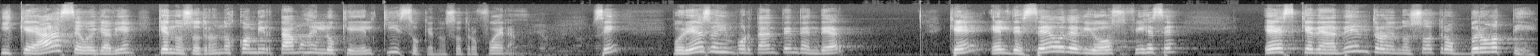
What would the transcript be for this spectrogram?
y que hace, oiga bien, que nosotros nos convirtamos en lo que Él quiso que nosotros fuéramos. ¿Sí? Por eso es importante entender que el deseo de Dios, fíjese, es que de adentro de nosotros brote,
